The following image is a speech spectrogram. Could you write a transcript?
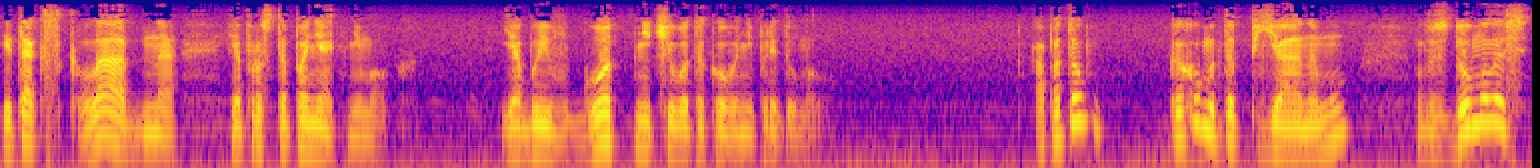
и так складно, я просто понять не мог. Я бы и в год ничего такого не придумал. А потом какому-то пьяному вздумалось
